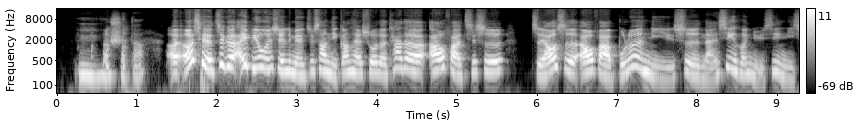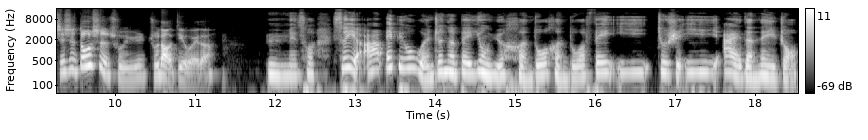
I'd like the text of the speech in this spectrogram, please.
嗯，是的。呃，而且这个 A B O 文学里面，就像你刚才说的，它的阿尔法其实只要是阿尔法，不论你是男性和女性，你其实都是处于主导地位的。嗯，没错，所以 R A B O 文真的被用于很多很多非一就是一爱的那种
